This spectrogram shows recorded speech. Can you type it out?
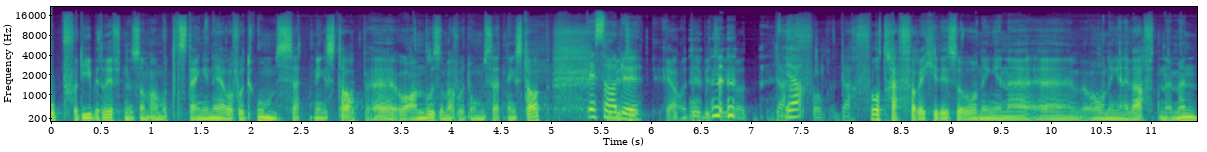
opp for de bedriftene som har måttet stenge ned og fått omsetningstap, uh, og andre som har fått omsetningstap. Det sa det betyr, du. Ja, og det betyr at derfor, derfor treffer ikke disse ordningene, ordningene verftene. Men,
